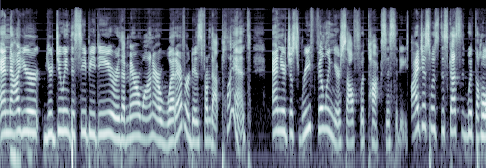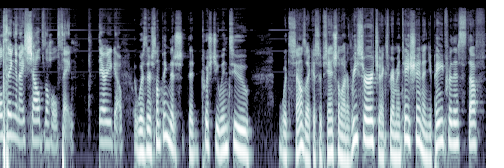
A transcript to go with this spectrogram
and now mm-hmm. you're you're doing the CBD or the marijuana or whatever it is from that plant and you're just refilling yourself with toxicity. I just was disgusted with the whole thing and I shelved the whole thing. There you go. Was there something that sh- that pushed you into what sounds like a substantial amount of research and experimentation and you paid for this stuff?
